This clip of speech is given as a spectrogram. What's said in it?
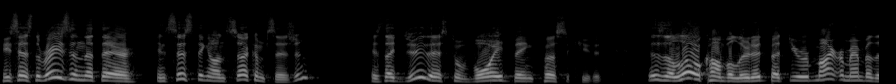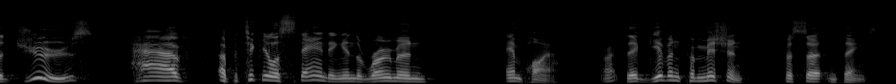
He says the reason that they're insisting on circumcision is they do this to avoid being persecuted. This is a little convoluted, but you might remember that Jews have a particular standing in the Roman Empire. Right? They're given permission for certain things.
